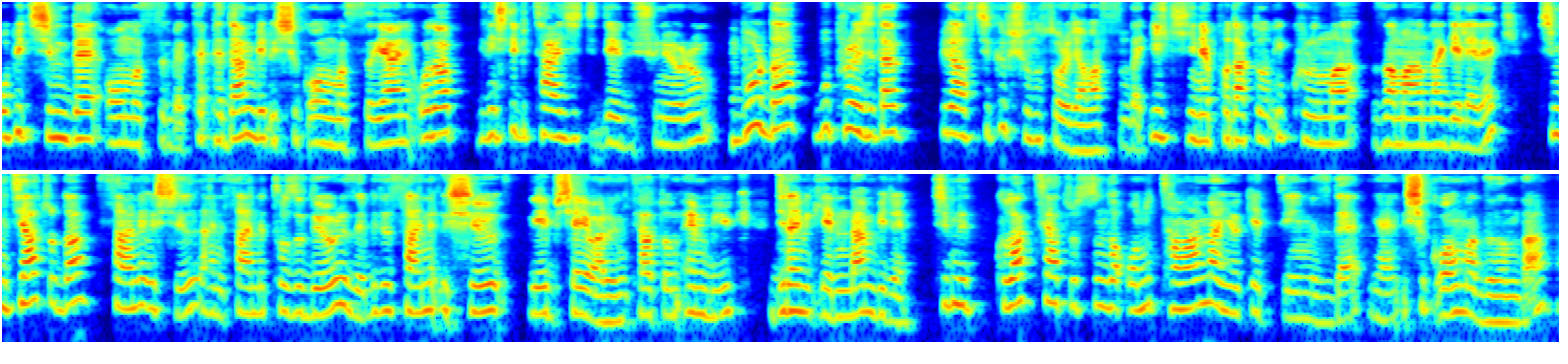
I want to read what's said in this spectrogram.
o biçimde olması ve tepeden bir ışık olması yani o da bilinçli bir tercih diye düşünüyorum. Burada bu projeden biraz çıkıp şunu soracağım aslında. İlk yine Podakto'nun ilk kurulma zamanına gelerek. Şimdi tiyatroda sahne ışığı, hani sahne tozu diyoruz ya bir de sahne ışığı diye bir şey var. Yani tiyatronun en büyük dinamiklerinden biri. Şimdi kulak tiyatrosunda onu tamamen yok ettiğimizde yani ışık olmadığında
